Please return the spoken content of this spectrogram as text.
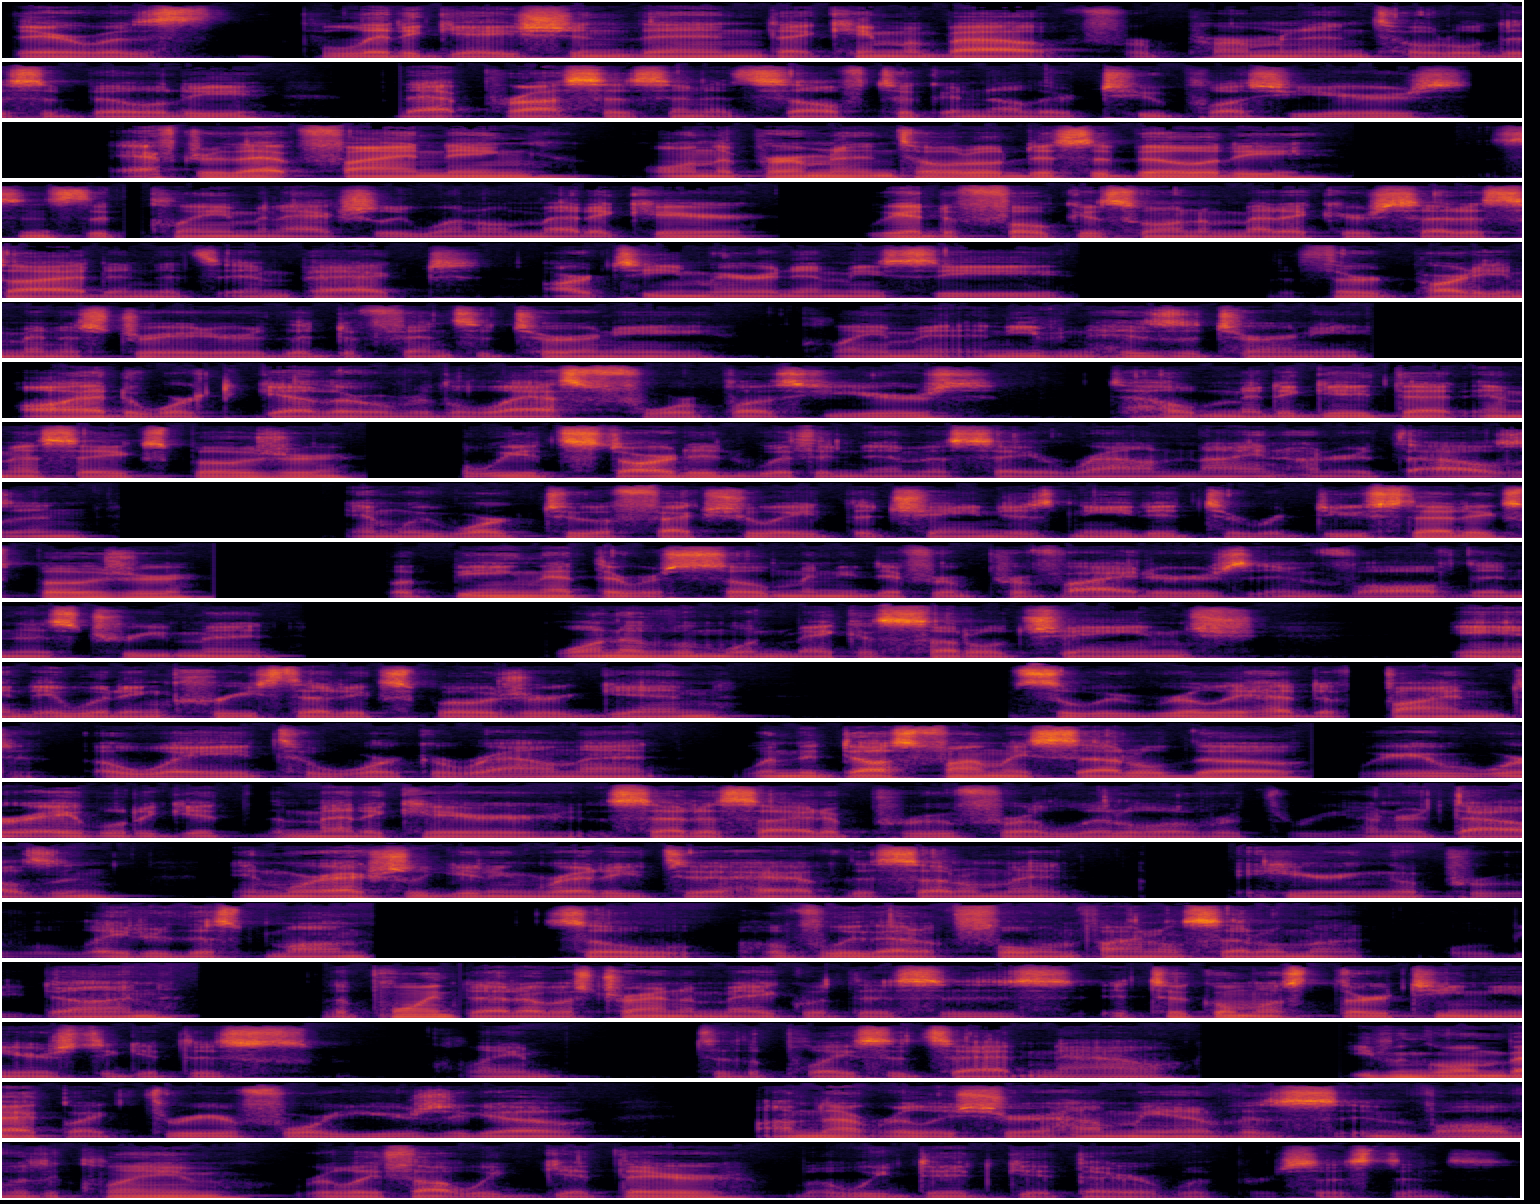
there was litigation then that came about for permanent and total disability. That process in itself took another two plus years. After that finding on the permanent and total disability, since the claimant actually went on Medicare, we had to focus on a Medicare set aside and its impact. Our team here at MEC, the third party administrator, the defense attorney, claimant, and even his attorney all had to work together over the last four plus years to help mitigate that MSA exposure. We had started with an MSA around 900,000 and we worked to effectuate the changes needed to reduce that exposure. But being that there were so many different providers involved in this treatment, one of them would make a subtle change and it would increase that exposure again. So we really had to find a way to work around that. When the dust finally settled, though, we were able to get the Medicare set aside approved for a little over 300,000. And we're actually getting ready to have the settlement hearing approval later this month. So hopefully that full and final settlement will be done. The point that I was trying to make with this is it took almost 13 years to get this claim to the place it's at now. Even going back like three or four years ago, I'm not really sure how many of us involved with the claim really thought we'd get there, but we did get there with persistence.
